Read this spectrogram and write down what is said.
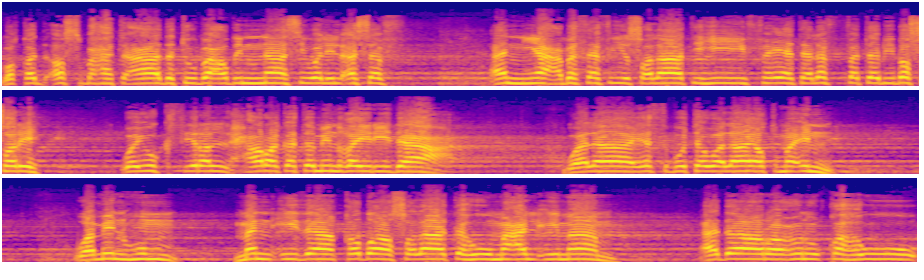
وقد أصبحت عادة بعض الناس وللأسف أن يعبث في صلاته فيتلفت ببصره ويكثر الحركة من غير داع ولا يثبت ولا يطمئن. ومنهم من إذا قضى صلاته مع الإمام أدار عنقه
